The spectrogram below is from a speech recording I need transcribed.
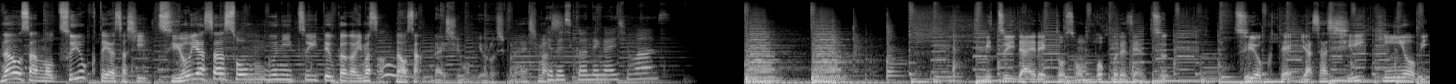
なおさんの強くて優しい強やさソングについて伺います。お。なおさん来週もよろしくお願いします。よろしくお願いします。三井ダイレクト損保プレゼンツ強くて優しい金曜日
